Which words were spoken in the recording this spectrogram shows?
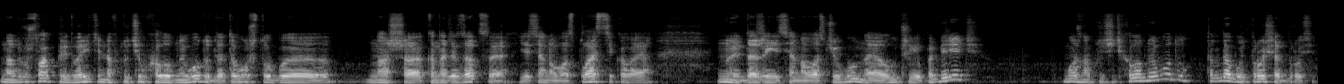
на друшлаг предварительно включил холодную воду для того, чтобы наша канализация, если она у вас пластиковая, ну и даже если она у вас чугунная, лучше ее поберечь можно включить холодную воду, тогда будет проще отбросить.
